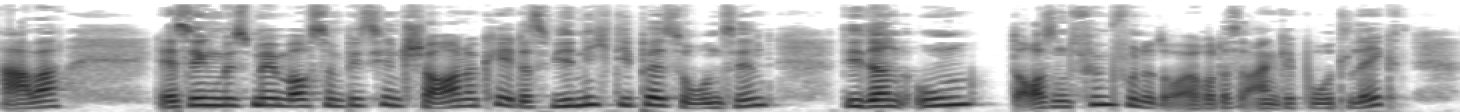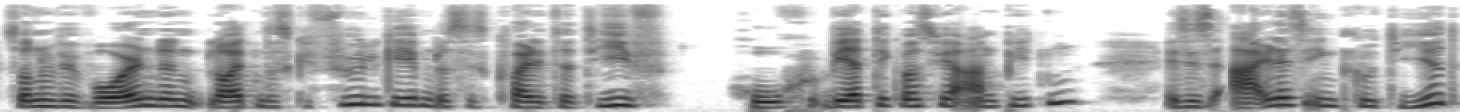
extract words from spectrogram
Aber deswegen müssen wir eben auch so ein bisschen schauen, okay, dass wir nicht die Person sind, die dann um 1500 Euro das Angebot legt, sondern wir wollen den Leuten das Gefühl geben, dass es qualitativ hochwertig, was wir anbieten. Es ist alles inkludiert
